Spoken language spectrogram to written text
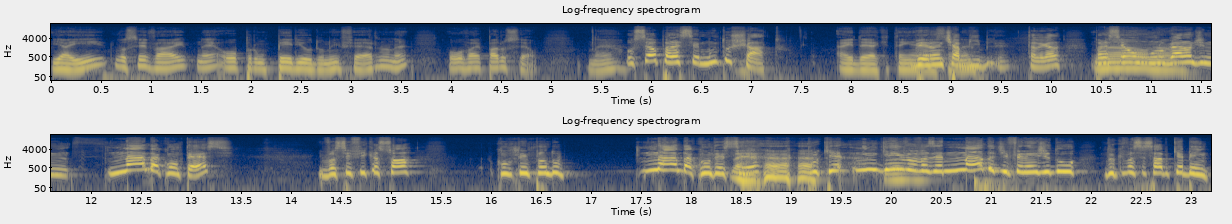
E aí você vai, né, ou por um período no inferno, né, ou vai para o céu, né? O céu parece ser muito chato A ideia que tem é perante essa, a né? Bíblia, tá ligado? Parece ser um não. lugar onde nada acontece e você fica só contemplando nada acontecer, porque ninguém vai fazer nada diferente do, do que você sabe que é bem.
